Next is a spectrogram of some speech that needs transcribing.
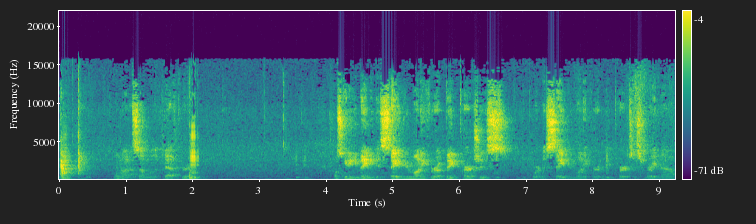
Hold on to something with a death grip. Also, you may need to save your money for a big purchase. It's important to save your money for a big purchase right now.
